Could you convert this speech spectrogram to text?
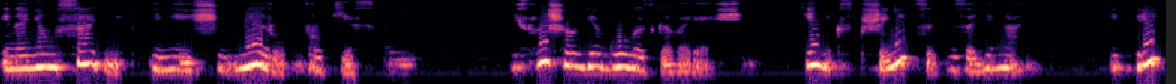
и на нем всадник, имеющий меру в руке своей. И слышал я голос говорящий, хиникс пшеницы за динарий, и три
